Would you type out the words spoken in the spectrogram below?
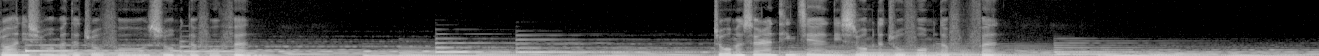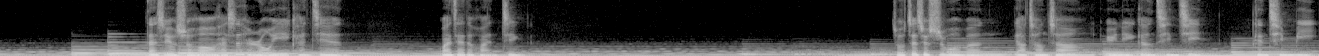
主啊，你是我们的祝福，是我们的福分。主，我们虽然听见你是我们的祝福，我们的福分，但是有时候还是很容易看见外在的环境。主，这就是我们要常常与你更亲近、更亲密，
